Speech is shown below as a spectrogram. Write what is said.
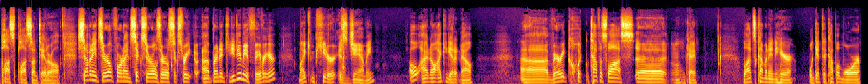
plus plus on Taylor Hall. 780-496-0063. Uh, Brendan, can you do me a favor here? My computer is jamming. Oh, I know I can get it now. Uh, very quick, toughest loss. Uh, okay, lots coming in here. We'll get to a couple more.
